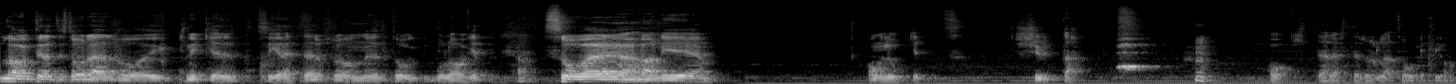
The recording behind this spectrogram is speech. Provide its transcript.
lagom till att du står där och knycker cigaretter från eh, tågbolaget så eh, hör ni ångloket tjuta. Och därefter rullar tåget igång.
